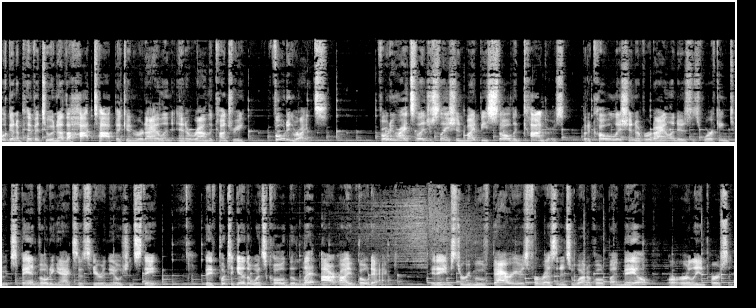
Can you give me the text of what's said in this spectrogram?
we're going to pivot to another hot topic in Rhode Island and around the country voting rights. Voting rights legislation might be stalled in Congress, but a coalition of Rhode Islanders is working to expand voting access here in the Ocean State. They've put together what's called the Let RI Vote Act. It aims to remove barriers for residents who want to vote by mail or early in person.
